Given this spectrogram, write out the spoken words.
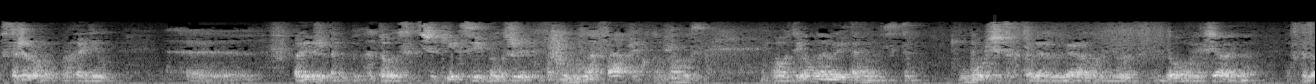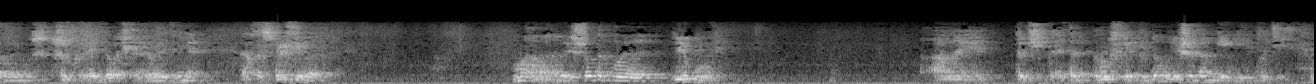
стажировку проходил э, в Париже, там готовился к лекции, был жив, на Африку, пожалуйста. Вот, и он говорит, там, уборщица, которая выбирала у него дома, и все, она сказала ему шутку, говорит, дочка, говорит, меня как-то спросила, мама, говорит, что такое любовь? А она говорит, точно, это русские придумали, что там деньги не платить.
